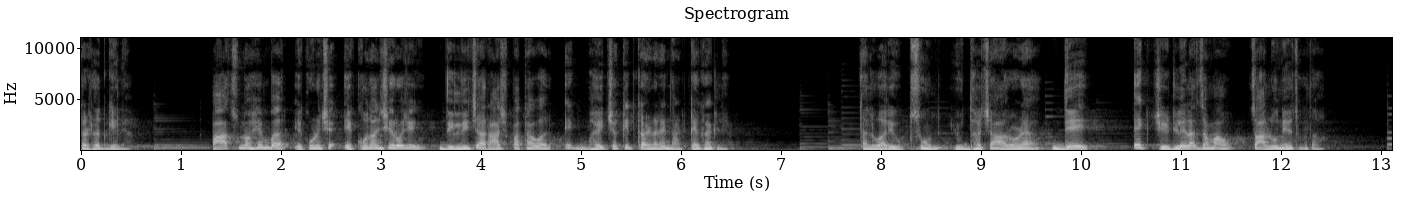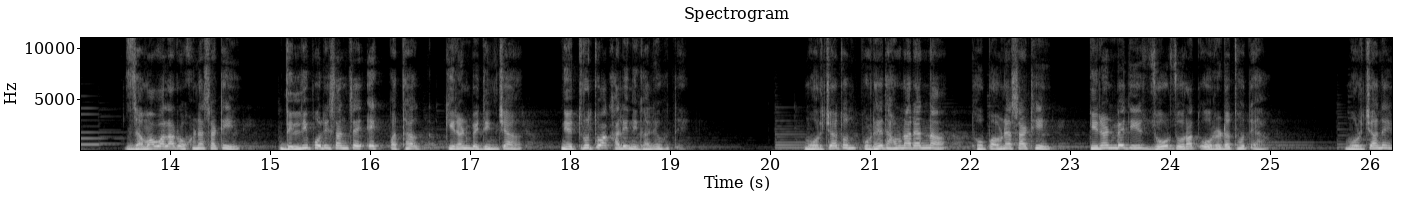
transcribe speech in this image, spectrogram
चढत गेल्या. पाच नोव्हेंबर एकोणीसशे एकोणऐंशी रोजी दिल्लीच्या राजपथावर एक भयचकित करणारे नाट्य घडले. तलवारी उपसून युद्धाच्या आरोळ्या देत एक चिडलेला जमाव चालून येत होता. जमावाला रोखण्यासाठी दिल्ली पोलिसांचे एक पथक किरण बेदींच्या नेतृत्वाखाली निघाले होते. मोर्चातून पुढे धावणाऱ्यांना थोपवण्यासाठी किरण बेदी जोरजोरात ओरडत होत्या. मोर्चाने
